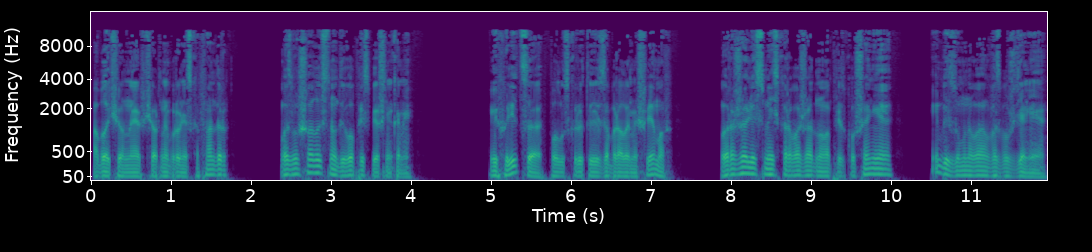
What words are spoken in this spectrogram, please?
облаченная в черный бронескафандр, возвышалась над его приспешниками. Их лица, полускрытые забралами шлемов, выражали смесь кровожадного предвкушения и безумного возбуждения.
